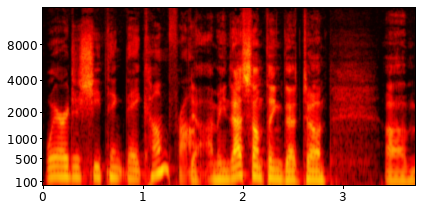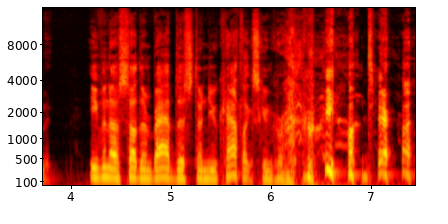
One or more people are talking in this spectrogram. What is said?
Where does she think they come from? Yeah, I mean that's something that uh, um, even us Southern Baptists and you Catholics can agree on. Tara.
